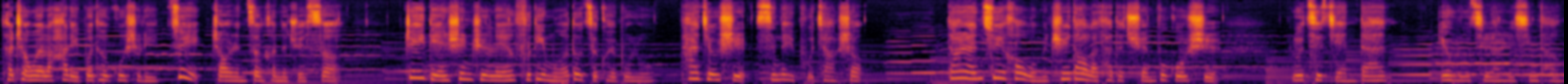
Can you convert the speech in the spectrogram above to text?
他成为了《哈利波特》故事里最招人憎恨的角色，这一点甚至连伏地魔都自愧不如。他就是斯内普教授。当然，最后我们知道了他的全部故事，如此简单，又如此让人心疼。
